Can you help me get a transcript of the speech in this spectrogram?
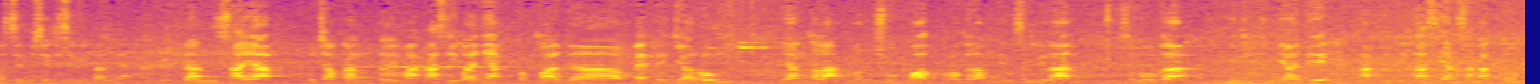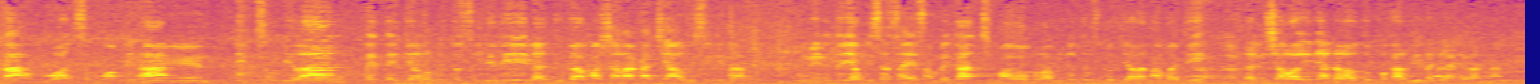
masjid-masjid di sekitarnya. Dan saya ucapkan terima kasih banyak kepada PT Jarum yang telah mensupport program tim 9. Semoga menjadi aktivitas yang sangat berkah buat semua pihak, Amin. tim 9, PT Jarum itu sendiri dan juga masyarakat Ciawi sekitar. Mungkin itu yang bisa saya sampaikan. Semoga program ini terus berjalan abadi dan insya Allah ini adalah untuk bekal kita di akhirat nanti.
